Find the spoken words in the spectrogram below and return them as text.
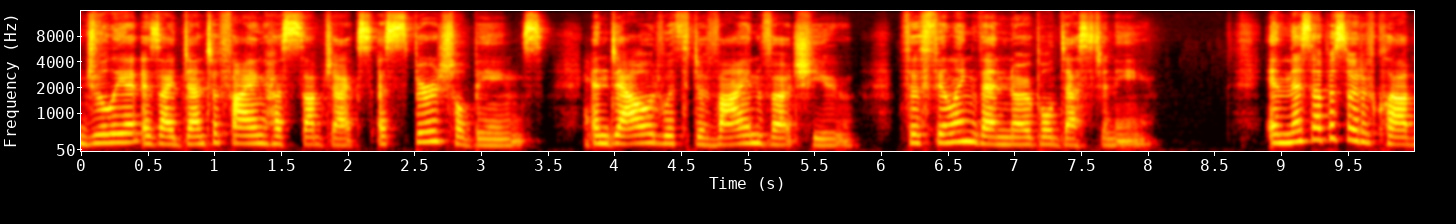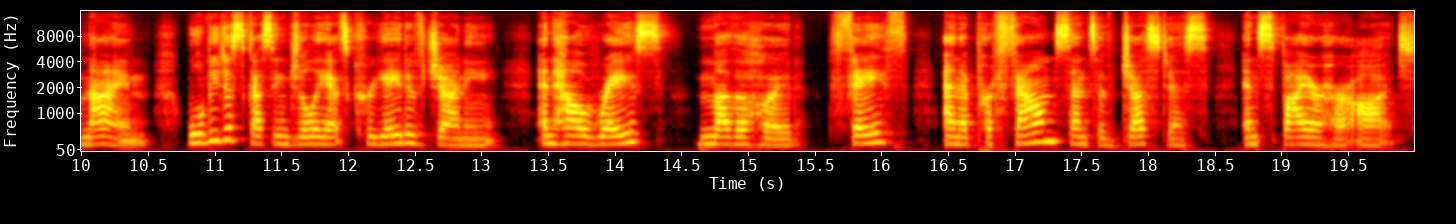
Juliet is identifying her subjects as spiritual beings, endowed with divine virtue, fulfilling their noble destiny. In this episode of Cloud9, we'll be discussing Juliet's creative journey and how race, motherhood, faith, and a profound sense of justice inspire her art.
